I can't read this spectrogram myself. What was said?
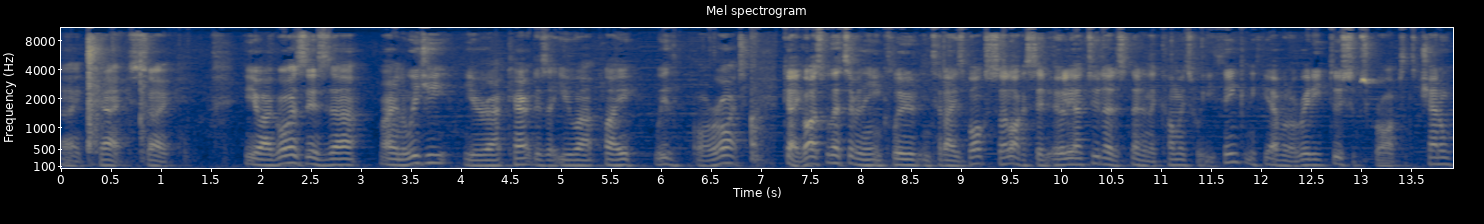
Okay, so here you are guys, there's uh, Mario and Luigi, your uh, characters that you uh, play with, alright. Okay guys, well that's everything included in today's box. So like I said earlier, do let us know in the comments what you think. And if you haven't already, do subscribe to the channel.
